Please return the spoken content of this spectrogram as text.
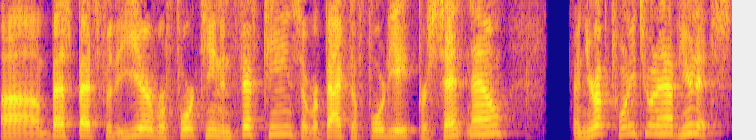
Um, best bets for the year were 14 and 15, so we're back to 48% now. And you're up 22 and a half units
